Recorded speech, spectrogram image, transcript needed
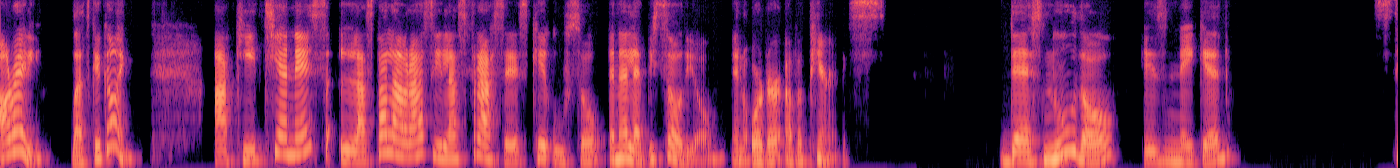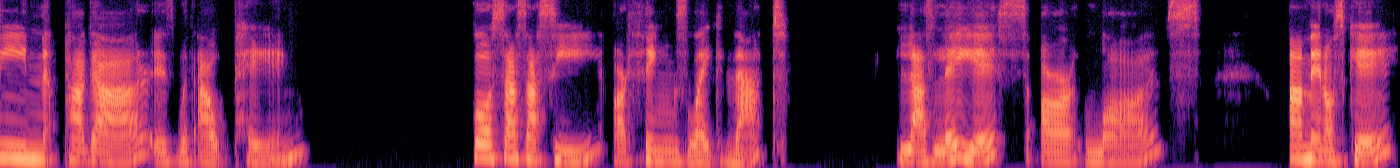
Alrighty, let's get going. Aquí tienes las palabras y las frases que uso en el episodio in order of appearance. Desnudo is naked. Sin pagar is without paying. Cosas así are things like that. Las leyes are laws. A menos que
